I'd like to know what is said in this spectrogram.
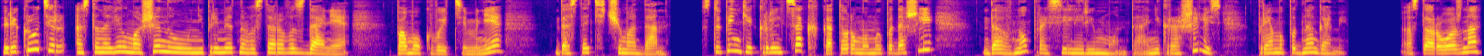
Рекрутер остановил машину у неприметного старого здания, помог выйти мне, достать чемодан. Ступеньки крыльца, к которому мы подошли, давно просили ремонта. Они крошились прямо под ногами. «Осторожно!»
